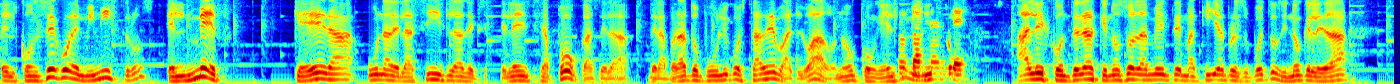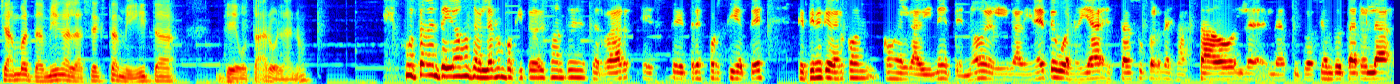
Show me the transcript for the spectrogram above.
el Consejo de Ministros, el MEF, que era una de las islas de excelencia, pocas de la, del aparato público, está devaluado, ¿no? Con el Totalmente. Alex Contreras, que no solamente maquilla el presupuesto, sino que le da chamba también a la sexta amiguita de Otárola, ¿no? Justamente íbamos a hablar un poquito de eso antes de cerrar este 3x7, que tiene que ver con, con el gabinete, ¿no? El gabinete, bueno, ya está súper desgastado la, situación de Otárola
